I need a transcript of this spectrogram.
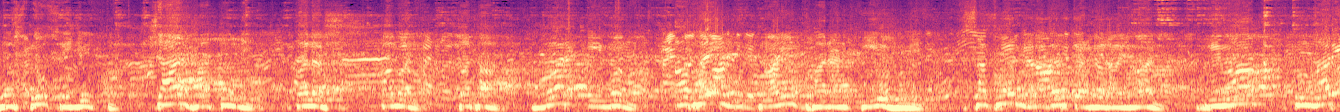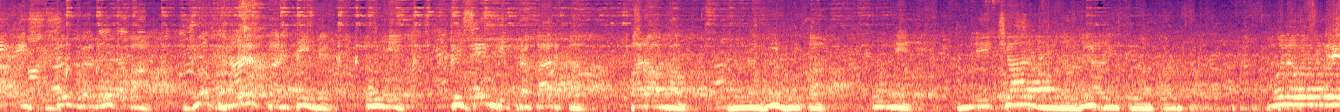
वस्त्रों से युक्त। चार हाथों में कलश, कमल तथा वर एवं अभय मुद्राएँ धारण किए हुए सफ़ेद नगर पर विराजमान। हिमा तुम्हारे इस दिव्य रूप का जो ध्यान करते हैं, उन्हें किसी भी प्रकार का पराभव नहीं होता। उन्हें नीचा नहीं देखना पड़ता। मुलवंदे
